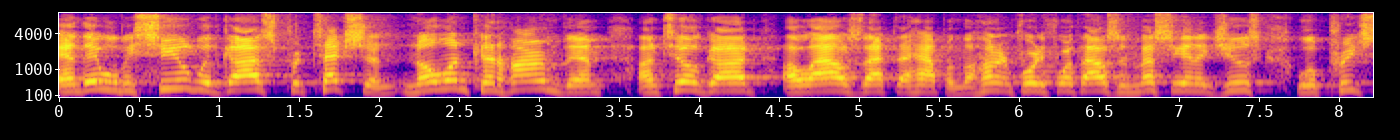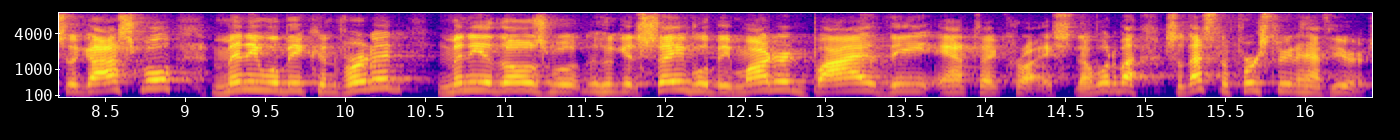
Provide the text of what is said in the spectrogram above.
and they will be sealed with God's protection. No one can harm them until God allows that to happen. The 144,000 Messianic Jews will preach the gospel. Many will be converted. Many of those will, who get saved will be martyred by the Antichrist. Now, what about? So that's the first three and a half years.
